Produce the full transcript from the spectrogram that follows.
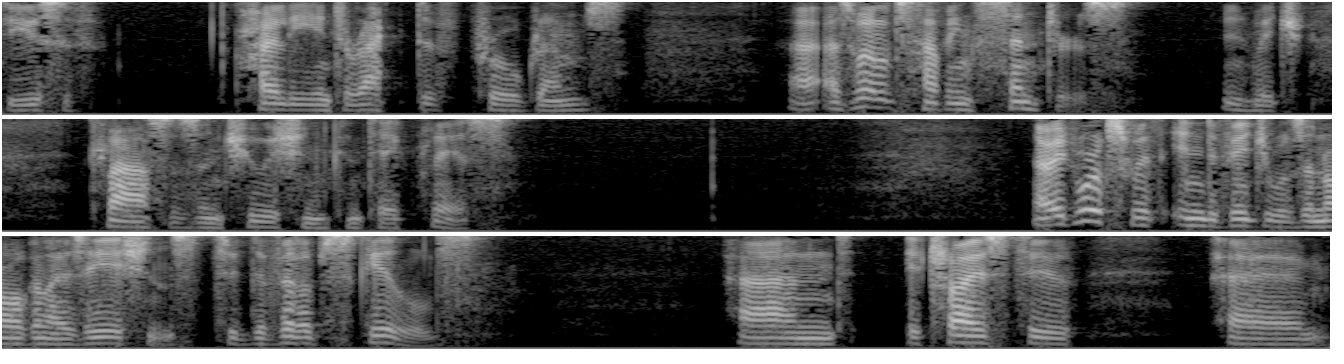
the use of highly interactive programs, uh, as well as having centres in which classes and tuition can take place. Now it works with individuals and organizations to develop skills and it tries to um,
